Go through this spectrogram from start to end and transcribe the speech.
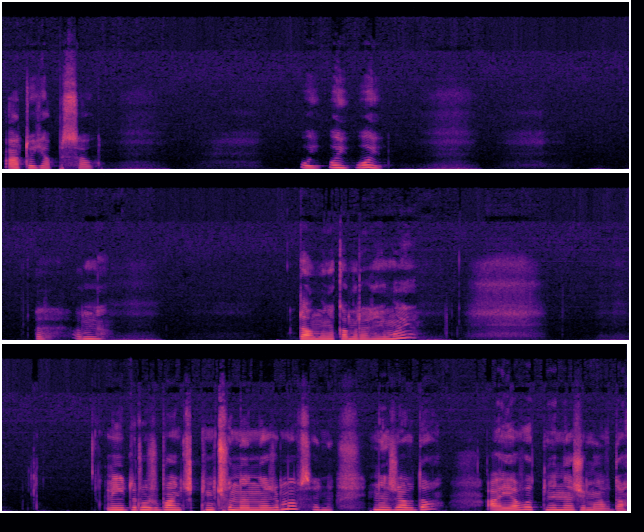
А, то я писав. Ой, ой, ой. А, а мене... Да, у мене камера знімає. Мій дружбанчик нічого не нажимав сильно, Нажав да, а я от не нажимав да.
